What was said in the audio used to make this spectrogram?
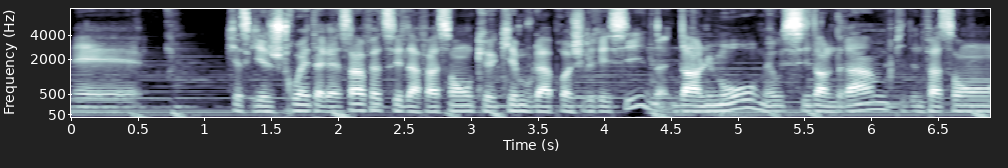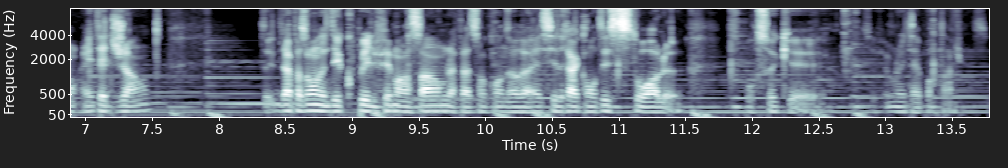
mais qu'est-ce que je trouve intéressant, en fait, c'est de la façon que Kim voulait approcher le récit, dans l'humour, mais aussi dans le drame, puis d'une façon intelligente. De la façon qu'on a découpé le film ensemble, la façon qu'on aura essayé de raconter cette histoire-là. C'est pour ça que ce film-là est important, je pense.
